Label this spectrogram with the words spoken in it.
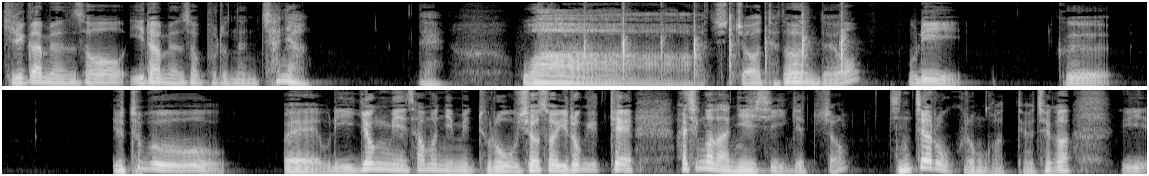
길 가면서 일하면서 부르는 찬양. 네. 와, 진짜 대단한데요? 우리 그 유튜브 에 우리 이경미 사모님이 들어오셔서 이렇게 하신 건 아니시겠죠? 진짜로 그런 것 같아요. 제가 이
